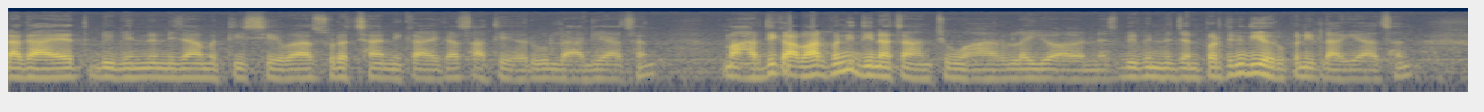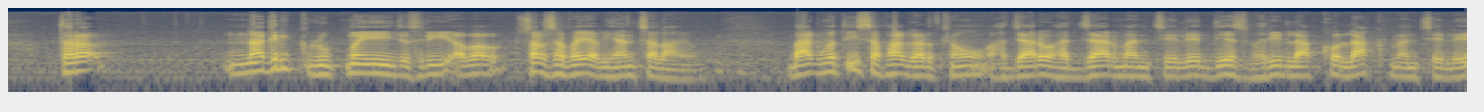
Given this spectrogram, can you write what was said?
लगायत विभिन्न निजामती सेवा सुरक्षा निकायका साथीहरू लागेका छन्। म हार्दिक आभार पनि दिन चाहन्छु उहाँहरूलाई यो अवेरनेस विभिन्न जनप्रतिनिधिहरू पनि लागेका छन्। तर नागरिक रूपमै जसरी अब सरसफाइ अभियान चलायौँ। बागमती सफा गर्छौँ। हजारौँ हजार मान्छेले देशभरि लाखौँ लाख मान्छेले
